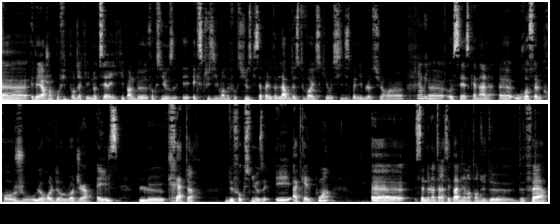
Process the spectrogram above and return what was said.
Euh, et d'ailleurs, j'en profite pour dire qu'il y a une autre série qui parle de Fox News et exclusivement de Fox News qui s'appelle The Loudest Voice, qui est aussi disponible sur euh, Ah oui. euh, OCS Canal, où Russell Crowe joue le rôle de Roger Ailes, le créateur de Fox News, et à quel point ça ne l'intéressait pas, bien entendu, de, de faire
